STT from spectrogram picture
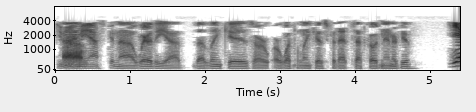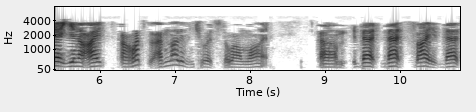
Do you mind um, me asking uh, where the uh, the link is, or or what the link is for that Seth Godin interview? Yeah, you know, I to, I'm not even sure it's still online. Um, that that site that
